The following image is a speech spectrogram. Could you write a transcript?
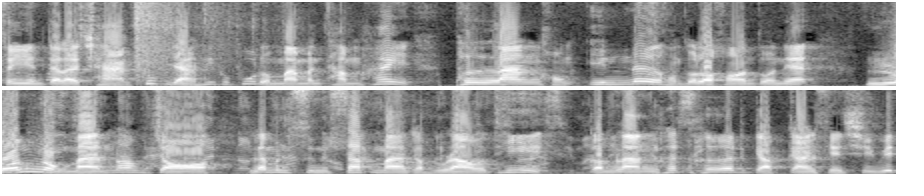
ซีนแต่ละฉากทุกอย่างที่เขาพูดออกมามันทำให้พลังของอินเนอร์ของตัวละครตัวเนี้ย ล้นออกมานอกจอ แล้วมันซึมซับมากับเราที่กำลังเฮิร์ทเฮิร์ทกับการเสียชีวิต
